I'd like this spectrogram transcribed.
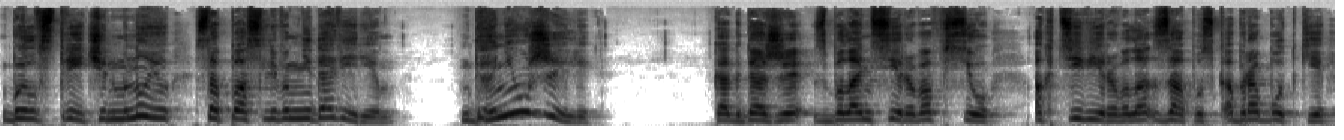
был встречен мною с опасливым недоверием. Да неужели? Когда же, сбалансировав все, активировала запуск обработки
